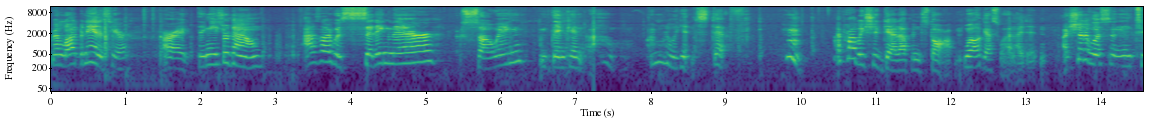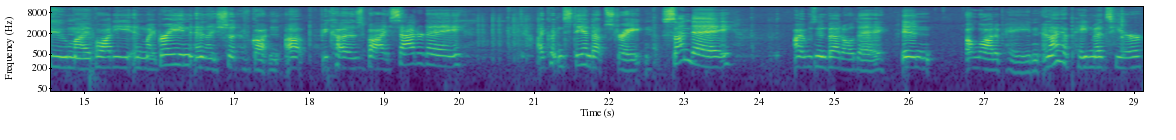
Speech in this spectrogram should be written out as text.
We got a lot of bananas here. Alright, thingies are down. As I was sitting there sewing, I'm thinking, oh, I'm really getting stiff. Hmm, I probably should get up and stop. Well, guess what? I didn't. I should have listened to my body and my brain and I should have gotten up because by Saturday I couldn't stand up straight. Sunday, I was in bed all day in a lot of pain. And I have pain meds here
